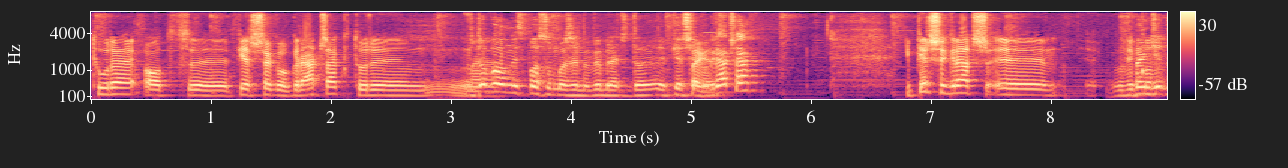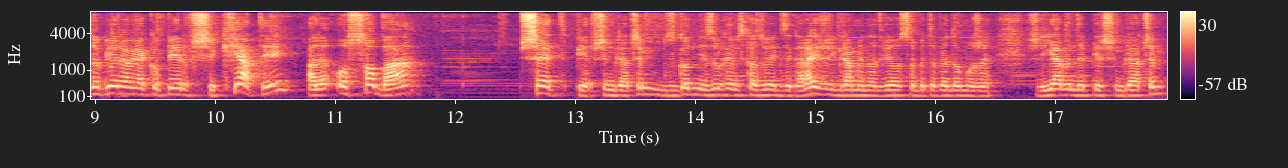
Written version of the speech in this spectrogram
turę od e, pierwszego gracza, który. W dowolny sposób możemy wybrać do pierwszego Tak gracza. I pierwszy gracz wyko- Będzie dobierał jako pierwszy kwiaty, ale osoba przed pierwszym graczem, zgodnie z ruchem wskazówek zegara, jeżeli gramy na dwie osoby, to wiadomo, że jeżeli ja będę pierwszym graczem,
